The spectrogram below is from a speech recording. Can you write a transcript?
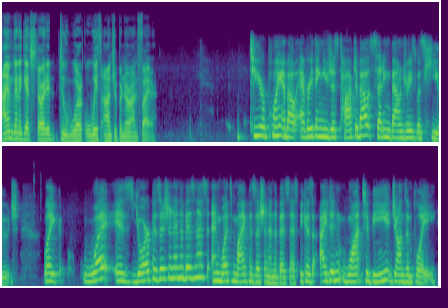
I'm going to get started to work with Entrepreneur on Fire? To your point about everything you just talked about, setting boundaries was huge. Like what is your position in the business and what's my position in the business because I didn't want to be John's employee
